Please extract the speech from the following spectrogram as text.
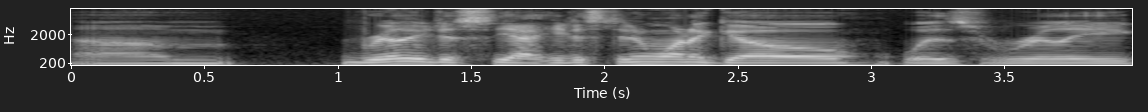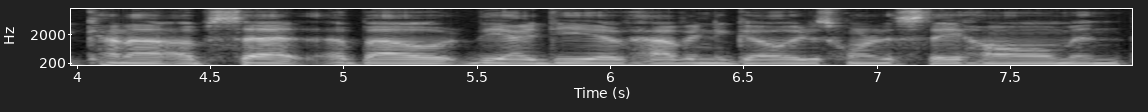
um, really just yeah he just didn't want to go was really kind of upset about the idea of having to go. He just wanted to stay home and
